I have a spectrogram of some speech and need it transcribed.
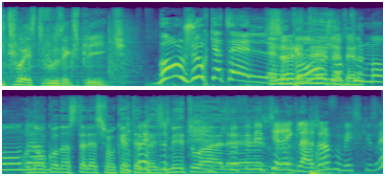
It West vous explique. Bonjour Catel Hello. Bonjour Catel. tout le monde On est en cours d'installation. Catel, vas-y, mets-toi à Je l'aise. fais mes petits réglages, hein, vous m'excuserez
